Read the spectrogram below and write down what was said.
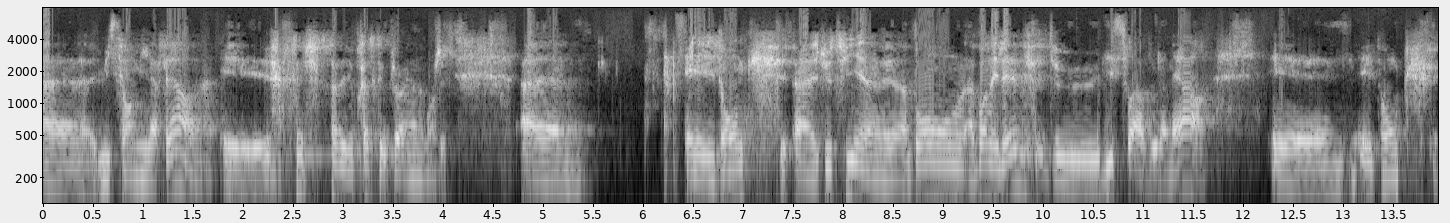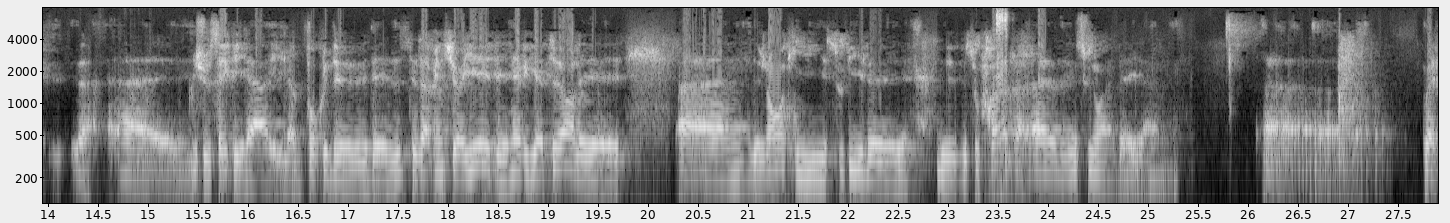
euh, 800 000 à faire et j'avais presque plus rien à manger. Euh, et donc, euh, je suis un, bon, un bon élève de l'histoire de la mer. Et, donc, euh, euh, je sais qu'il a, a beaucoup de, des, des aventuriers, des navigateurs, les, euh, des gens qui subissent le, souffrage, euh, euh, Ouais,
